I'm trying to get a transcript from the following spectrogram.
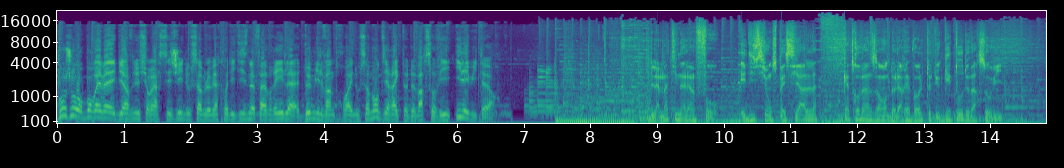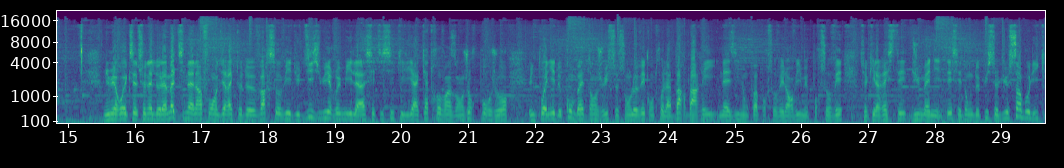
Bonjour, bon réveil, bienvenue sur RCJ. Nous sommes le mercredi 19 avril 2023 et nous sommes en direct de Varsovie. Il est 8h. La matinale info, édition spéciale 80 ans de la révolte du ghetto de Varsovie. Numéro exceptionnel de la matinale info en direct de Varsovie du 18 rue Mila. C'est ici qu'il y a 80 ans, jour pour jour, une poignée de combattants juifs se sont levés contre la barbarie nazie, non pas pour sauver leur vie, mais pour sauver ce qu'il restait d'humanité. C'est donc depuis ce lieu symbolique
